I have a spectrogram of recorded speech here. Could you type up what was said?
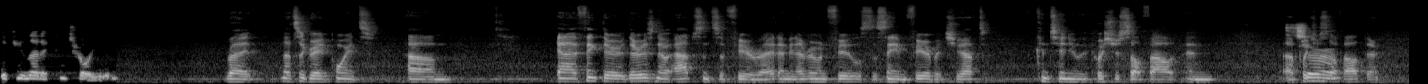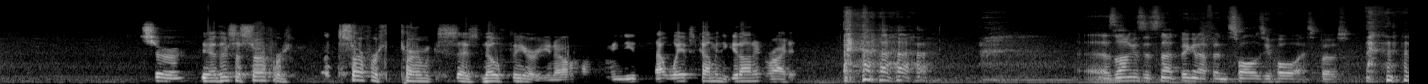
if you let it control you. Right, that's a great point. Um, and I think there there is no absence of fear, right? I mean, everyone feels the same fear, but you have to continually push yourself out and uh, put Sure. yourself out there. Sure. Yeah, there's a surfer surfer term says no fear. You know, I mean, you, that wave's coming, you get on it and ride it. as long as it's not big enough and swallows you whole, I suppose.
